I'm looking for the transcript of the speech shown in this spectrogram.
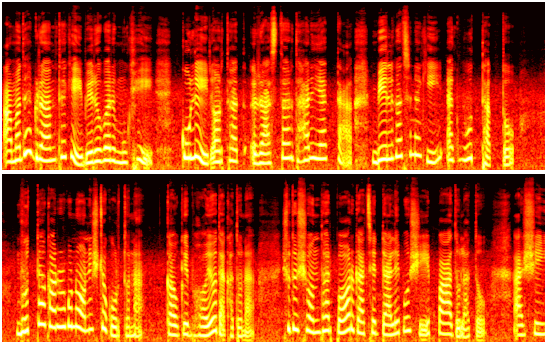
আমাদের গ্রাম থেকে বেরোবার মুখে কুলির, অর্থাৎ রাস্তার ধারে একটা বেলগাছে নাকি এক ভূত থাকতো। ভূতটা কারোর কোনো অনিষ্ট করতো না, কাউকে ভয়ও দেখাতো না। শুধু সন্ধ্যার পর গাছের ডালে বসে পা দোলাতো, আর সেই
